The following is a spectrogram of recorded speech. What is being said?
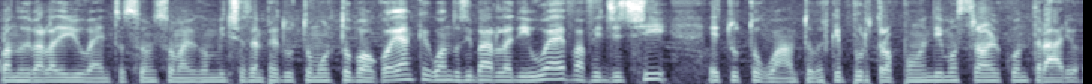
quando si parla di Juventus, insomma, mi convince sempre tutto molto poco. E anche quando si parla di UEFA, FGC e tutto quanto, perché purtroppo non dimostrano il contrario.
